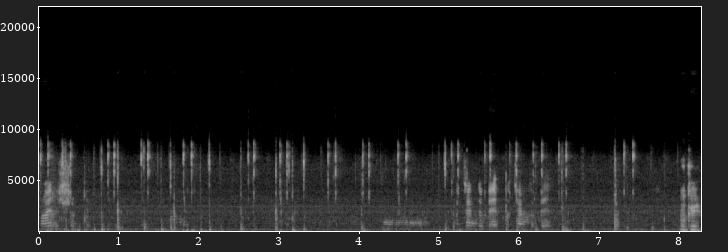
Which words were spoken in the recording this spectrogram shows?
Trying to shoot him. Protect the bit. Protect the bit. Okay.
